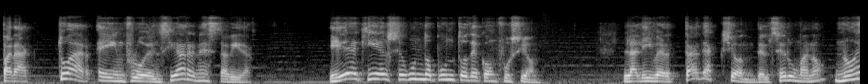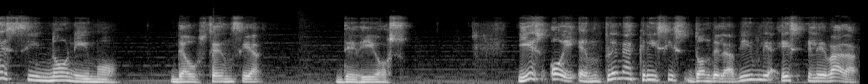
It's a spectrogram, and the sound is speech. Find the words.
para actuar e influenciar en esta vida. Y de aquí el segundo punto de confusión. La libertad de acción del ser humano no es sinónimo de ausencia de Dios. Y es hoy, en plena crisis, donde la Biblia es elevada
